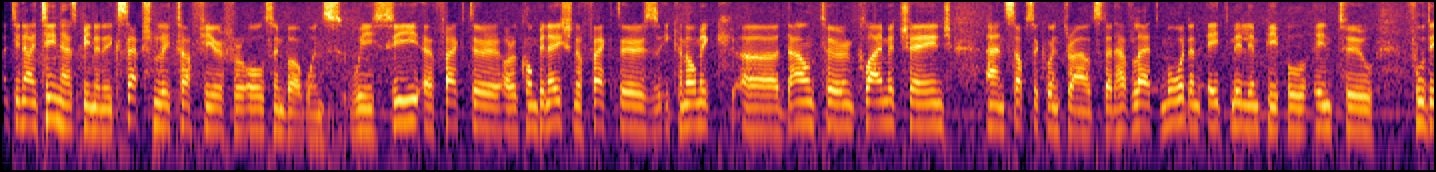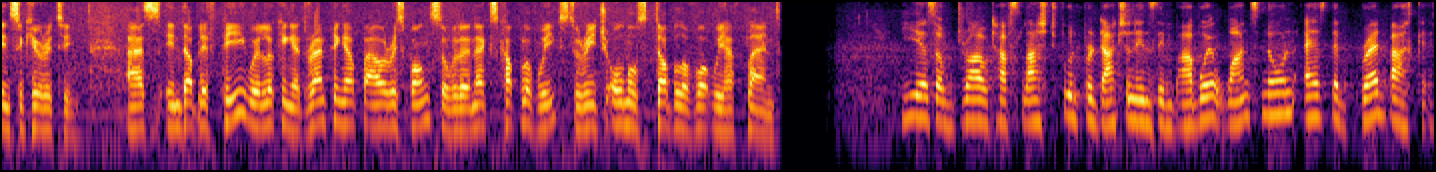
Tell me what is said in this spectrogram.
2019 has been an exceptionally tough year for all Zimbabweans. We see a factor or a combination of factors, economic uh, downturn, climate change, and subsequent droughts that have led more than 8 million people into food insecurity. As in WFP, we're looking at ramping up our response over the next couple of weeks to reach almost double of what we have planned. Years of drought have slashed food production in Zimbabwe, once known as the breadbasket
